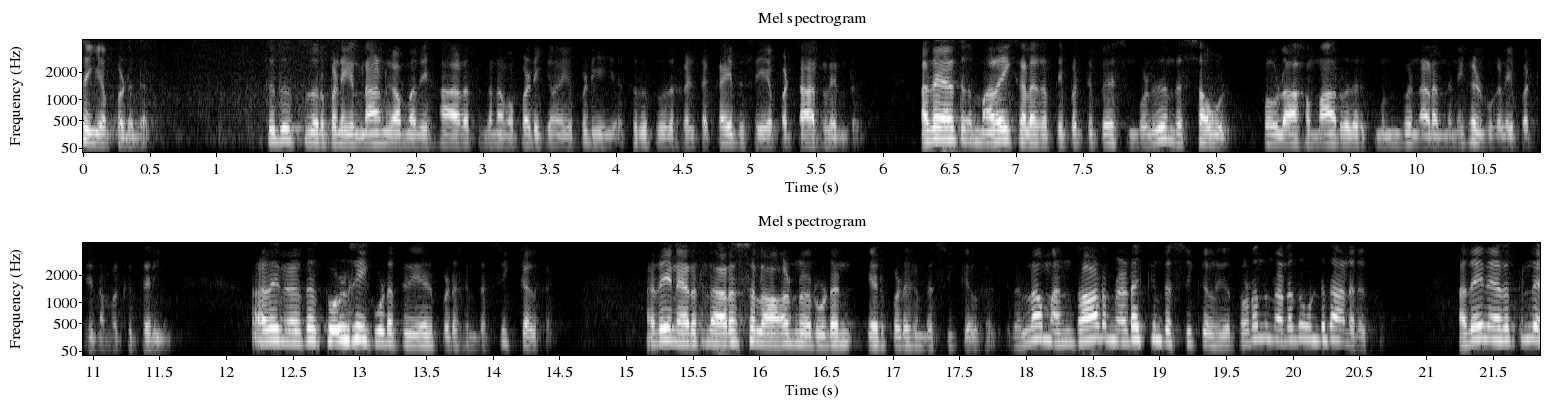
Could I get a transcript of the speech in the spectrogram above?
செய்யப்படுதல். திருத்தூதர் பணிகள் நான்காம் அதிகாரத்தில் நம்ம படிக்கிறோம் எப்படி திருத்தூதர்கள்ட்ட கைது செய்யப்பட்டார்கள் என்று. அதே நேரத்தில் மறை கழகத்தை பற்றி பேசும்பொழுது அந்த சவுல் பவுலாக மாறுவதற்கு முன்பு நடந்த நிகழ்வுகளை பற்றி நமக்கு தெரியும். அதே நேரத்தில் தொழுகை கூடத்தில் ஏற்படுகின்ற சிக்கல்கள். அதே நேரத்தில் அரசல் ஆளுநருடன் ஏற்படுகின்ற சிக்கல்கள். இதெல்லாம் அன்றாடம் நடக்கின்ற சிக்கல்கள். தொடர்ந்து நடந்து கொண்டு தான் இருக்கும். அதே நேரத்தில்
